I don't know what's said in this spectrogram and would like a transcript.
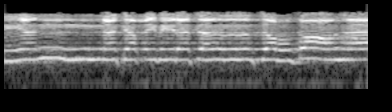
فلنولينك قبلة ترضاها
